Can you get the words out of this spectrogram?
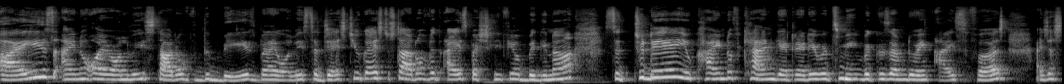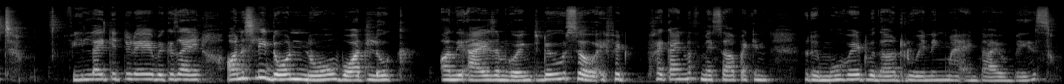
eyes. I know i always start off with the base but i always suggest you guys to start off with eyes especially if you're a beginner. So today you kind of can get ready with me because i'm doing eyes first. I just feel like it today because i honestly don't know what look on the eyes i'm going to do. So if it if i kind of mess up i can remove it without ruining my entire base.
